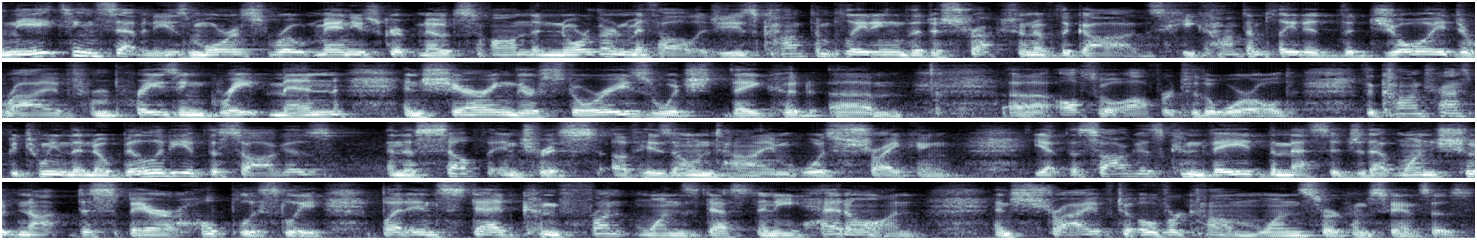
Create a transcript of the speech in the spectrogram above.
In the 1870s, Morris wrote manuscript notes on the northern mythologies, contemplating the destruction of the gods. He contemplated the joy derived from praising great men and sharing their stories, which they could um, uh, also offer to the world. The contrast between the nobility of the sagas and the self interest of his own time was striking. Yet the sagas conveyed the message that one should not despair hopelessly, but instead confront one's destiny head on and strive to overcome one's circumstances.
